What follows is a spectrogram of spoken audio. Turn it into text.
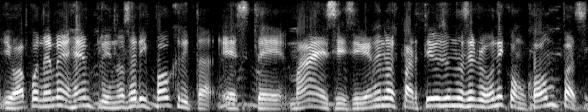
Y voy a ponerme ejemplo y no ser hipócrita. Este, mae, si, si vienen los partidos uno se reúne con compas,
